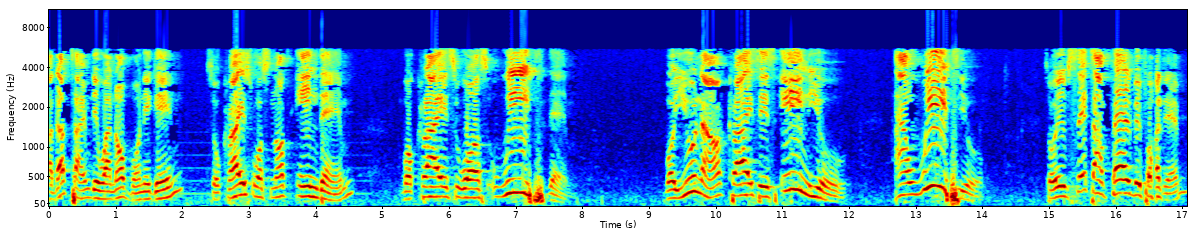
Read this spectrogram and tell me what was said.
At that time, they were not born again, so Christ was not in them, but Christ was with them. But you now, Christ is in you and with you. So if Satan fell before them,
